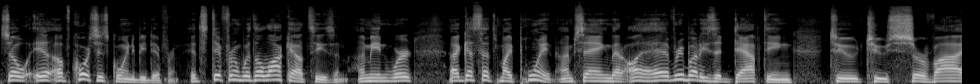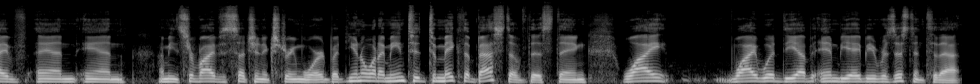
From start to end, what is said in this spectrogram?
So i of course it's going to be different. It's different with a lockout season. I mean, we're I guess that's my point. I'm saying that everybody's adapting to to survive and and I mean survive is such an extreme word, but you know what I mean to to make the best of this thing. Why why would the NBA be resistant to that?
